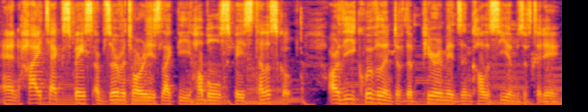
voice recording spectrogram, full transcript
and high-tech space observatories like the Hubble Space Telescope are the equivalent of the pyramids and colosseums of today.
